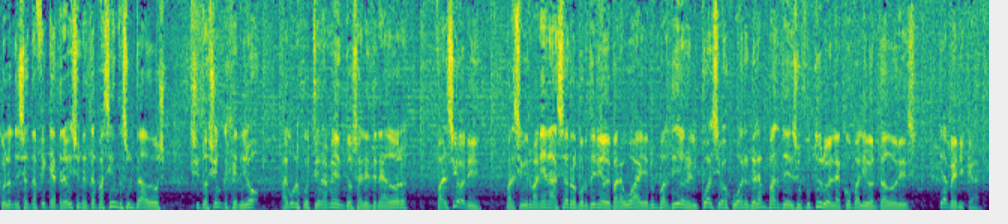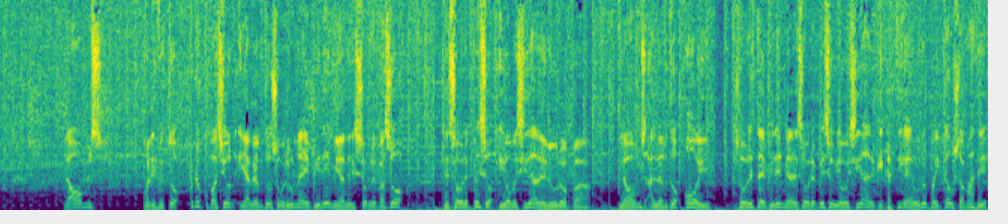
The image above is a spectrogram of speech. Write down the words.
Colón de Santa Fe que atraviesa una etapa sin resultados, situación que generó algunos cuestionamientos al entrenador Falcioni. Va a recibir mañana a Cerro Porteño de Paraguay en un partido en el cual se va a jugar gran parte de su futuro en la Copa Libertadores de América. La OMS manifestó preocupación y alertó sobre una epidemia de sobrepaso de sobrepeso y obesidad en Europa. La OMS alertó hoy sobre esta epidemia de sobrepeso y obesidad que castiga a Europa y causa más de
